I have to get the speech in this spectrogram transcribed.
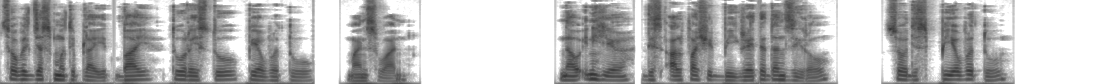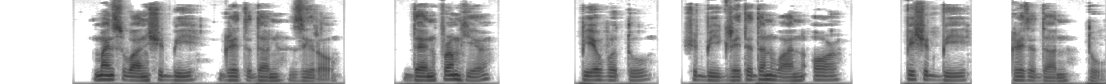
so we'll just multiply it by 2 raised to p over 2 minus 1. Now in here, this alpha should be greater than 0. So this p over 2 minus 1 should be greater than 0. Then from here, p over 2 should be greater than 1 or p should be greater than 2.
